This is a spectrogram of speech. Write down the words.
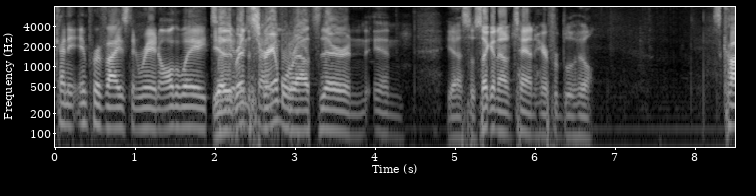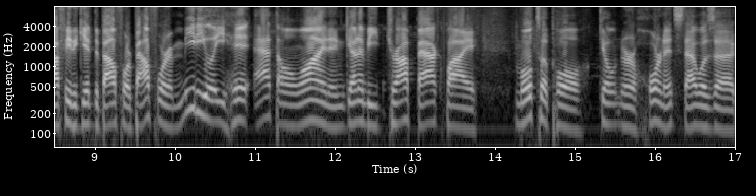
kind of improvised and ran all the way to yeah. the They ran other the side scramble routes there, and and yeah. So second down and ten here for Blue Hill. It's Coffee to give to Balfour. Balfour immediately hit at the line and gonna be dropped back by multiple Giltner Hornets. That was a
